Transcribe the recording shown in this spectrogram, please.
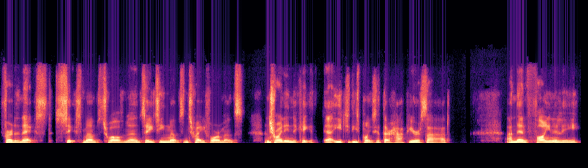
for the next six months, 12 months, 18 months, and 24 months, and try to indicate at each of these points if they're happy or sad. And then finally,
